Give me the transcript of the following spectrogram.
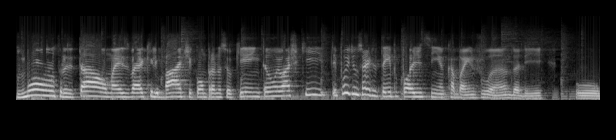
os monstros e tal, mas vai aquele bate, compra não sei o que. Então eu acho que depois de um certo tempo pode sim acabar enjoando ali o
